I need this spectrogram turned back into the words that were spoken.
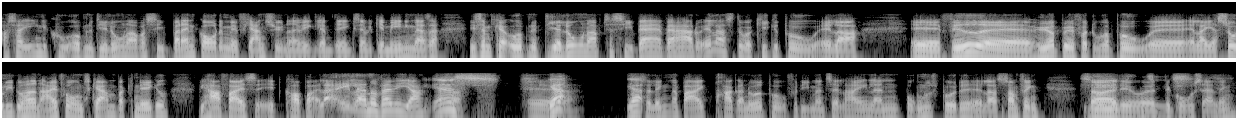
og så egentlig kunne åbne dialogen op og sige, hvordan går det med fjernsynet, jeg ved ikke, om det eksempel giver mening, men altså, ligesom kan åbne dialogen op til at sige, hvad, hvad har du ellers, du har kigget på, eller øh, fede øh, hørebøffer, du har på, øh, eller jeg så lige, du havde en iPhone, skærmen var knækket, vi har faktisk et kopper, eller et eller andet, hvad ved jeg? Yes. Altså, øh, ja. Ja. så længe man bare ikke prakker noget på, fordi man selv har en eller anden bonus på det, eller something, så ja, er det jo øh, præcis. det gode salg, ikke?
